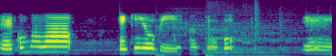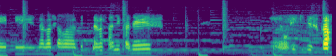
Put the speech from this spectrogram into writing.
えー、こんばんは。えー、金曜日担当の、えー、長澤で、長澤美香です。え、お元気ですか？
